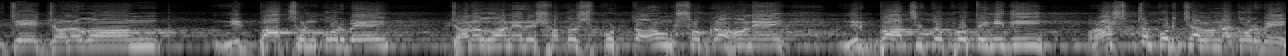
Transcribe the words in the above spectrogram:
যে জনগণ নির্বাচন করবে জনগণের স্বতঃস্ফূর্ত অংশগ্রহণে নির্বাচিত প্রতিনিধি রাষ্ট্র পরিচালনা করবে।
